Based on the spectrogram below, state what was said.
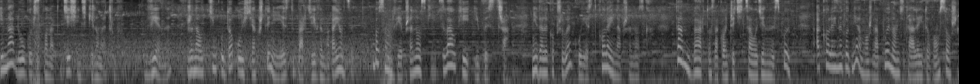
i ma długość ponad 10 km. Wiemy, że na odcinku do ujścia Krztyni jest bardziej wymagający, bo są dwie przenoski, Zwałki i Bystrza. Niedaleko Przyłęku jest kolejna przenoska. Tam warto zakończyć całodzienny spływ, a kolejnego dnia można płynąć dalej do Wąsosza.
